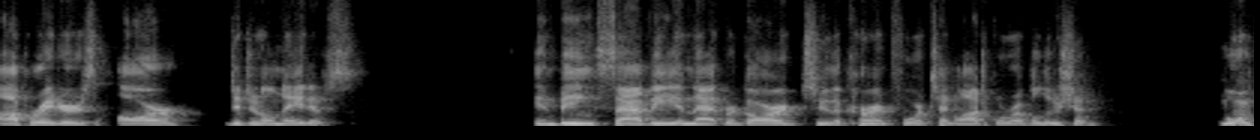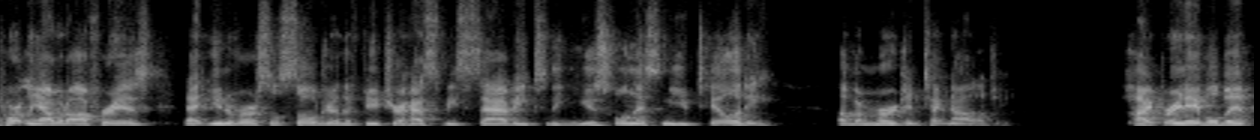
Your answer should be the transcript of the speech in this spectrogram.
operators are digital natives, in being savvy in that regard to the current fourth technological revolution, more importantly, I would offer is that universal soldier of the future has to be savvy to the usefulness and utility of emergent technology. Hyper enablement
